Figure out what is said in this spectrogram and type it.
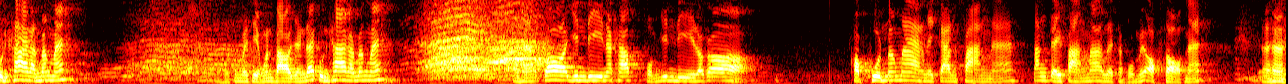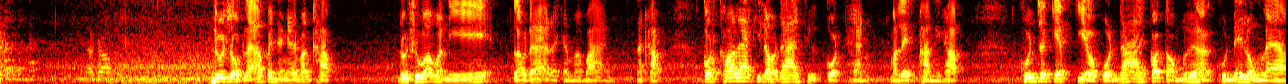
คุณค่ากันบ้างไหม ทำไมเสียงมันเบายังได้คุณค่ากันบ้างไหมได้ค่ะนะฮะก็ยินดีนะครับ ผมยินดีแล้วก็ขอบคุณมากๆในการฟังนะ ตั้งใจฟังมากเลยแต่ผมไม่ออกสอบนะนะฮะแล้วก็ดูจบแล้วเป็นยังไงบ้างครับ ดูซิว่าวันนี้เราได้อะไรกันมาบ้างนะครับ กฎข้อแรกที่เราได้คือกฎแห่งเมล็ดพันธุ์ครับ คุณจะเก็บเกี่ยวผลได้ก็ต่อเมื่อคุณได้ลงแรง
